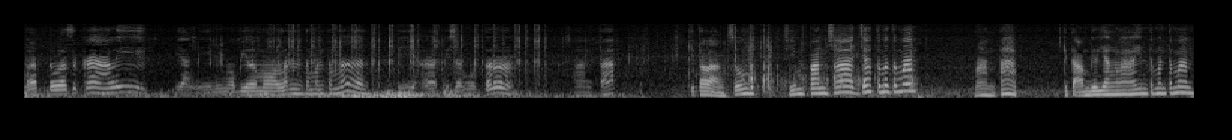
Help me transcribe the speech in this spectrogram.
Betul sekali. Yang ini mobil molen teman-teman. Lihat bisa muter. Mantap. Kita langsung simpan saja teman-teman. Mantap. Kita ambil yang lain teman-teman.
